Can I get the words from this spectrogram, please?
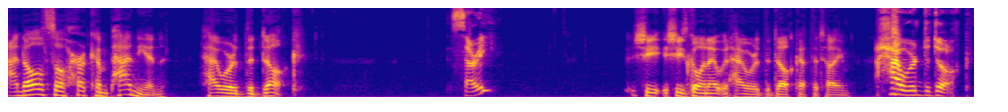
And also her companion Howard the Duck. Sorry, She she's going out with Howard the Duck at the time. Howard the Duck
